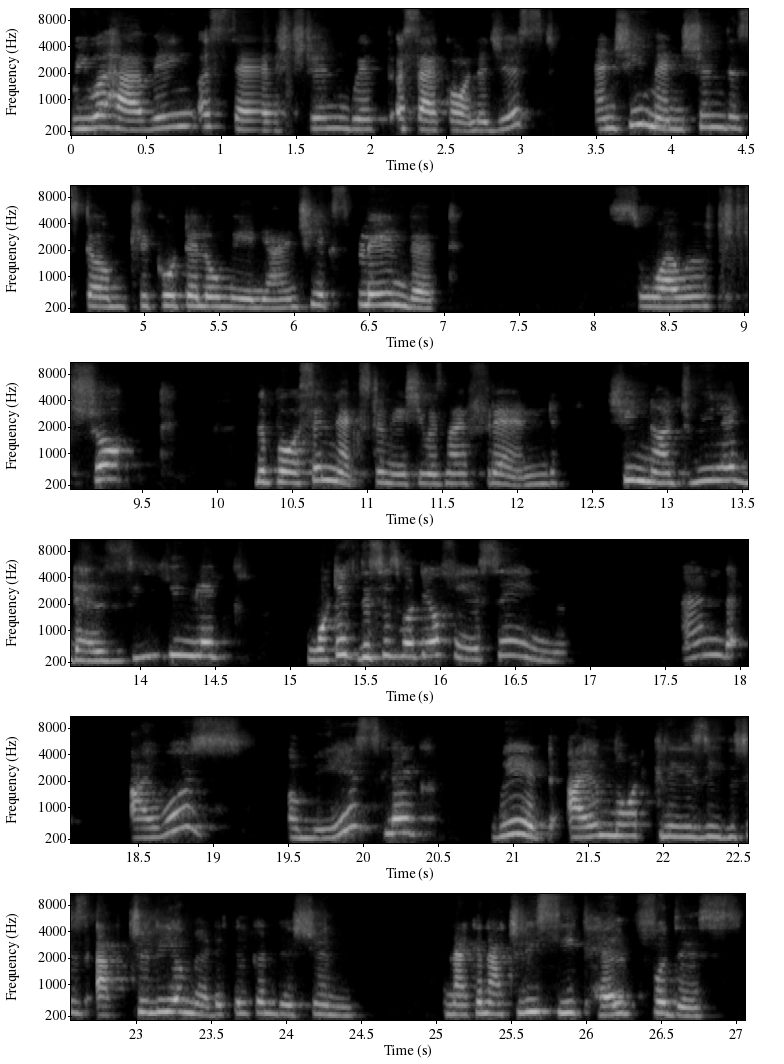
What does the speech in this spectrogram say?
we were having a session with a psychologist and she mentioned this term trichotillomania and she explained it. So i was shocked. The person next to me she was my friend she nudged me like delzeen like what if this is what you're facing? And i was amazed like wait i am not crazy. This is actually a medical condition and I can actually seek help for this.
